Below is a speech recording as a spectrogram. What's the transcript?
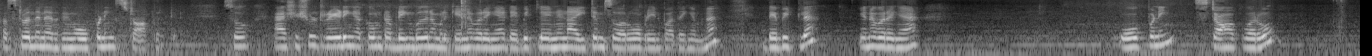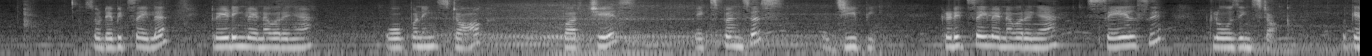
ஃபஸ்ட் வந்து என்ன இருக்குங்க? ஓப்பனிங் ஸ்டாக் இருக்குது so as usual trading account அப்படிங்கும்போது நம்மளுக்கு என்ன வருங்க? டெபிட்டில் என்னென்ன ஐட்டம்ஸ் வரும் அப்படின்னு பார்த்தீங்க அப்படின்னா டெபிட்டில் என்ன வருங்க? ஓப்பனிங் ஸ்டாக் வரும். ஸோ டெபிட் சைடில் ட்ரேடிங்கில் என்ன வருங்க? Opening stock purchase expenses GP credit சைடில் என்ன வருங்க? Sales closing stock okay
